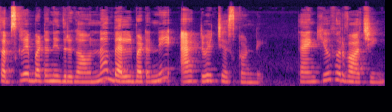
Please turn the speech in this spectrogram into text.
సబ్స్క్రైబ్ బటన్ ఎదురుగా ఉన్న బెల్ బటన్ని యాక్టివేట్ చేసుకోండి. థ్యాంక్ యూ ఫర్ వాచింగ్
